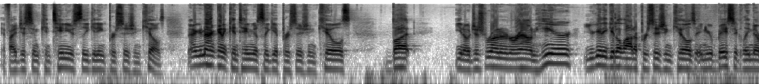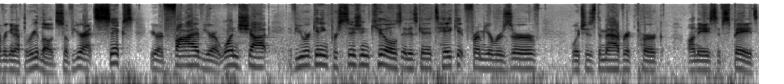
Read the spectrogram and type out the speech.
if I just am continuously getting precision kills. Now you're not going to continuously get precision kills but you know, just running around here, you're going to get a lot of precision kills, and you're basically never going to have to reload. So if you're at six, you're at five, you're at one shot, if you are getting precision kills, it is going to take it from your reserve, which is the Maverick perk on the Ace of Spades.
